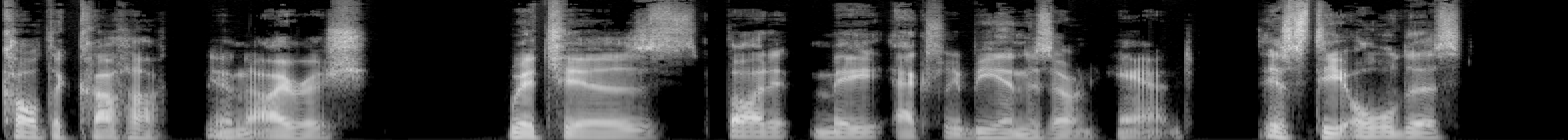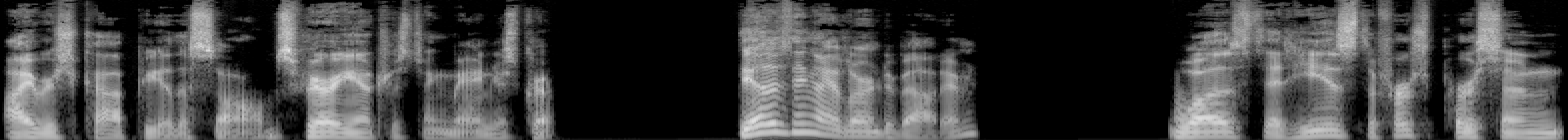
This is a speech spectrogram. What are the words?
called the Cathach in Irish, which is thought it may actually be in his own hand. It's the oldest Irish copy of the Psalms. Very interesting manuscript. The other thing I learned about him was that he is the first person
